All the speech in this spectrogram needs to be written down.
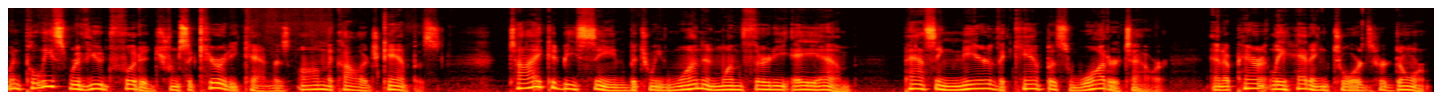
When police reviewed footage from security cameras on the college campus, Ty could be seen between 1 and 1:30 a.m. passing near the campus water tower and apparently heading towards her dorm.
